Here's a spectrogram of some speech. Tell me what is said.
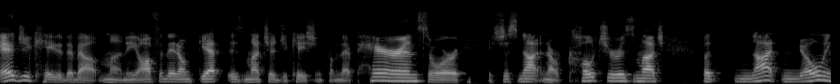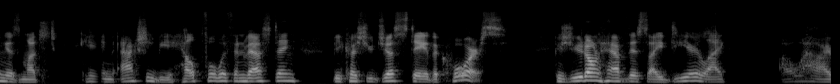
educated about money. Often they don't get as much education from their parents, or it's just not in our culture as much. But not knowing as much can actually be helpful with investing because you just stay the course because you don't have this idea like oh wow i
